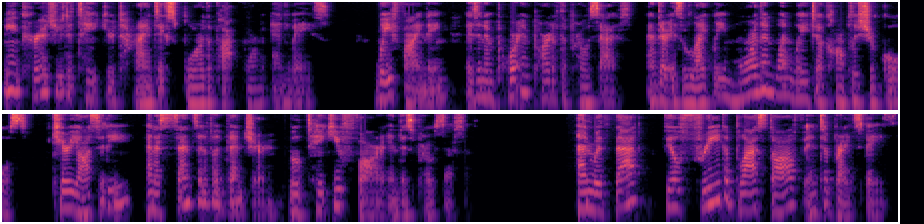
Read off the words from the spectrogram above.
We encourage you to take your time to explore the platform anyways. Wayfinding is an important part of the process, and there is likely more than one way to accomplish your goals. Curiosity and a sense of adventure will take you far in this process. And with that, feel free to blast off into Brightspace.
